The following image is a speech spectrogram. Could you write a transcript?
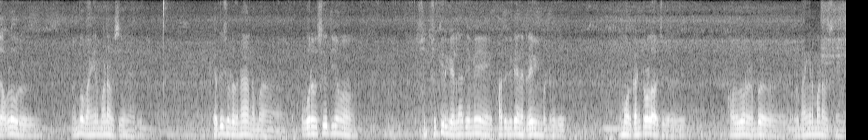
அவ்வளோ ஒரு ரொம்ப பயங்கரமான விஷயங்க அது எப்படி சொல்கிறதுனா நம்ம ஒவ்வொரு விஷயத்தையும் சுத் சுற்றி இருக்க எல்லாத்தையுமே பார்த்துக்கிட்டே அந்த டிரைவிங் பண்ணுறது நம்ம ஒரு கண்ட்ரோலாக வச்சுக்கிறது அவ்வளோ தூரம் ரொம்ப ஒரு பயங்கரமான விஷயங்க.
